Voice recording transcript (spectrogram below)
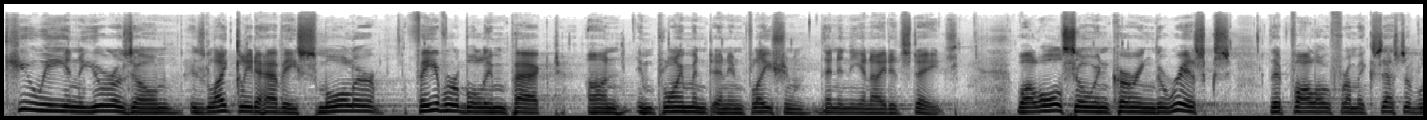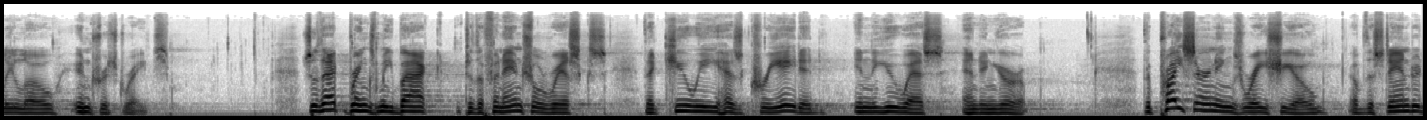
QE in the eurozone is likely to have a smaller, favorable impact on employment and inflation than in the United States. while also incurring the risks that follow from excessively low interest rates. So that brings me back to the financial risks that QE has created in the US and in Europe. The price earnings ratio of the Standard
